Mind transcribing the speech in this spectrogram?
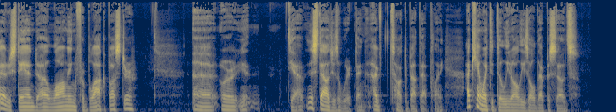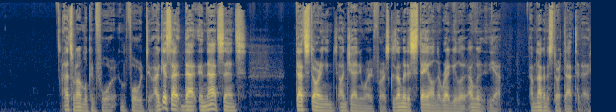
I understand uh, longing for blockbuster, uh, or yeah, nostalgia is a weird thing. I've talked about that plenty. I can't wait to delete all these old episodes. That's what I'm looking for forward to. I guess that that in that sense, that's starting in, on January first because I'm going to stay on the regular. I'm going yeah, I'm not going to start that today.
